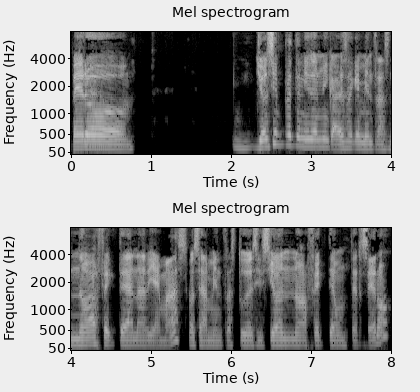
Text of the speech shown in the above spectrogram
Pero yo siempre he tenido en mi cabeza que mientras no afecte a nadie más, o sea, mientras tu decisión no afecte a un tercero,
